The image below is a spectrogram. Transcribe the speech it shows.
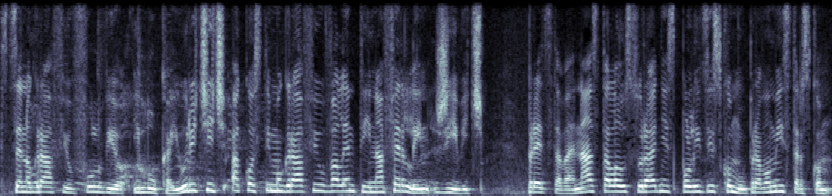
scenografiju Fulvio i Luka Juričić, a kostimografiju Valentina Ferlin Živić. Predstava je nastala u suradnji s policijskom upravom Istarskom,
